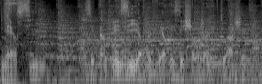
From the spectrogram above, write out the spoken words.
Merci. C'est un plaisir de faire des échanges avec toi, chérie.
